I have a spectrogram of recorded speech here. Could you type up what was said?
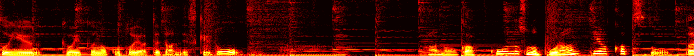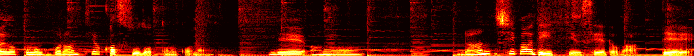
そういう教育のことをやってたんですけど、あの、学校のそのボランティア活動、大学のボランティア活動だったのかな。で、あの、ランチバディっていう制度があって、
